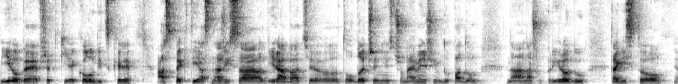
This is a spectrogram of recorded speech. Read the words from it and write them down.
výrobe všetky ekologické aspekty a snaží sa vyrábať e, to oblečenie s čo najmenším dopadom na našu prírodu. Takisto e,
